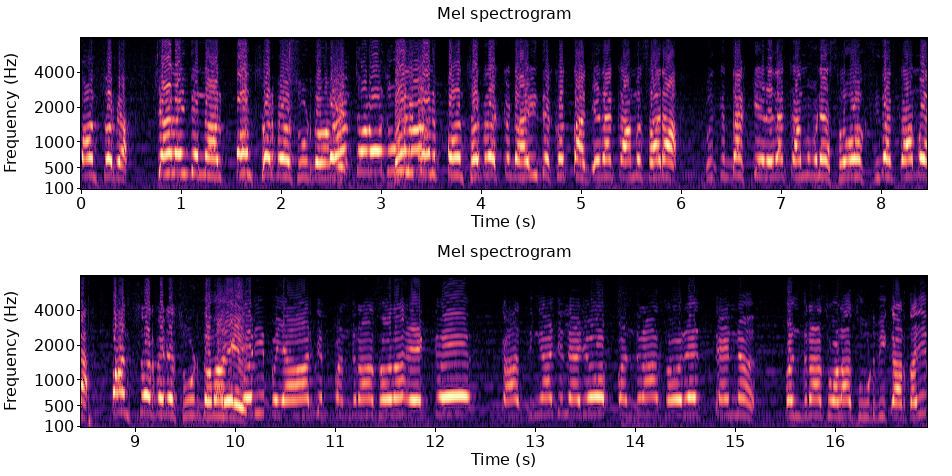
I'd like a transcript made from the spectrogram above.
500 ਰੁਪਏ ਚੈਲੰਜ ਦੇ ਨਾਲ 500 ਰੁਪਏ ਦਾ ਸੂਟ ਦਵਾਂਗੇ। 500 ਦਾ ਸੂਟ? ਬਿਲਕੁਲ 500 ਰੁਪਏ ਦਾ ਕਢਾਈ ਦੇਖੋ ਧਾਗੇ ਦਾ ਕੰਮ ਸਾਰਾ। ਵੀ ਕਿੱਦਾਂ ਘੇਰੇ ਦਾ ਕੰਮ ਬਣਿਆ ਸਲੋਕਸੀ ਦਾ ਕੰਮ ਹੋਇਆ। 500 ਰੁਪਏ ਦੇ ਸੂਟ ਦਵਾਂਗੇ। ਦੇਖੋ ਜੀ ਬਾਜ਼ਾਰ 'ਚ 1500 ਦਾ ਇੱਕ ਕਾਦੀਆਂ 'ਚ ਲੈ ਜਾਓ 1500 ਦੇ ਤਿੰਨ। 1500 ਵਾਲਾ ਸੂਟ ਵੀ ਕਰਤਾ ਜੀ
